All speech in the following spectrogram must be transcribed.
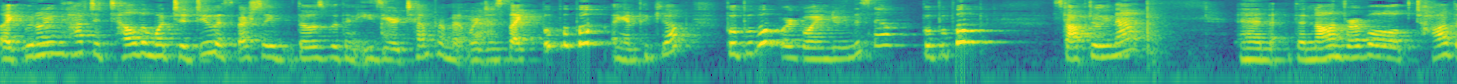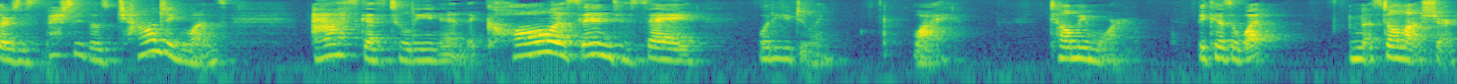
like we don't even have to tell them what to do, especially those with an easier temperament. We're just like boop boop boop, I'm going to pick you up. Boop boop boop, we're going doing this now. Boop boop boop. Stop doing that. And the nonverbal toddlers, especially those challenging ones, ask us to lean in. They call us in to say, What are you doing? Why? Tell me more. Because of what? I'm not, still not sure.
